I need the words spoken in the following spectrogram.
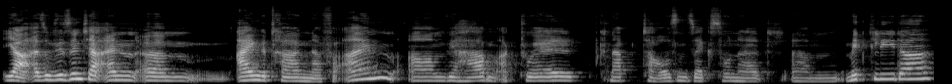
Ja, also wir sind ja ein ähm, eingetragener Verein. Ähm, wir haben aktuell knapp 1600 ähm, Mitglieder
